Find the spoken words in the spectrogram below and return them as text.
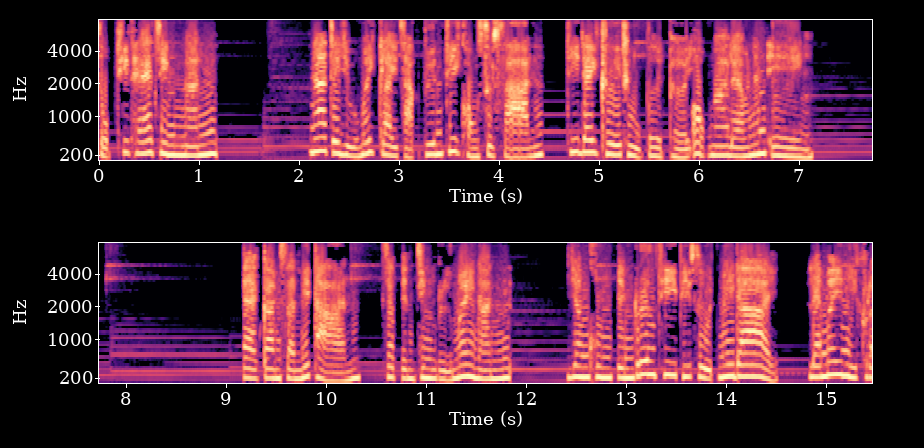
ศพที่แท้จริงนั้น น่าจะอยู่ไม่ไกลจากพื้นที่ของสุสานที่ได้เคยถูกเปิดเผยออกมาแล้วนั่นเอง แต่การสันนิษฐานจะเป็นจริงหรือไม่นั้น ยังคงเป็นเรื่องที่พิสูจน์ไม่ได้ และไม่มีใคร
